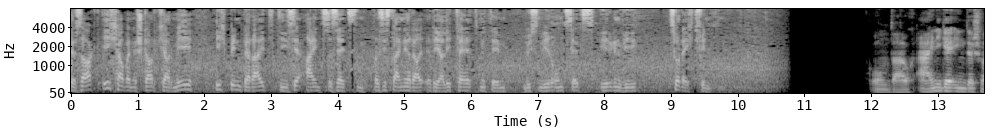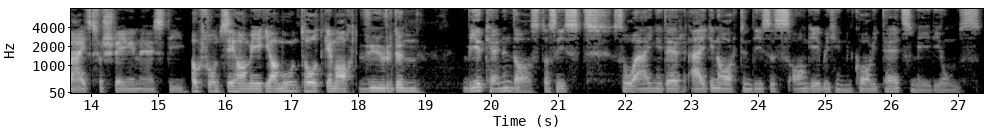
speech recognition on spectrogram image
der sagt, ich habe eine starke Armee, ich bin bereit, diese einzusetzen. Das ist eine Realität, mit dem müssen wir uns jetzt irgendwie zurechtfinden. Und auch einige in der Schweiz verstehen es, die auch von CH Media mundtot gemacht würden. Wir kennen das. Das ist so eine der Eigenarten dieses angeblichen Qualitätsmediums.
